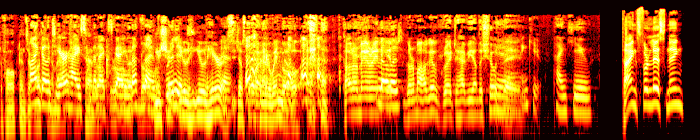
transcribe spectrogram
the Falklands are. I'm going to your house for the next game. That sounds You should. brilliant. You'll, you'll hear us. Yeah. Just open your window. Conor Marion, Love Ian it. Gurmahagov, great to have you on the show Yeah. today. Thank you. Thank you. Thanks for listening.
